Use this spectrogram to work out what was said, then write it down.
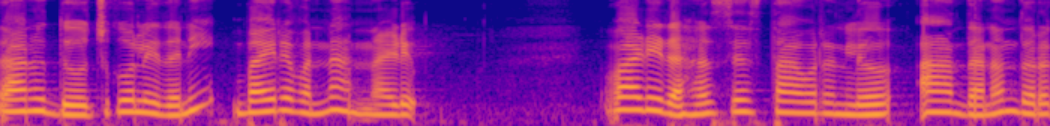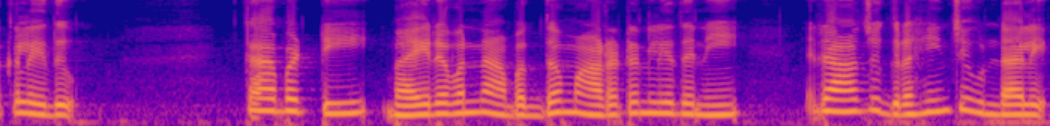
తాను దోచుకోలేదని భైరవన్న అన్నాడు. వాడి రహస్య స్థావరంలో ఆ ధనం దొరకలేదు. కాబట్టి భైరవన్న అబద్ధం ఆడటం లేదని రాజు గ్రహించి ఉండాలి.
